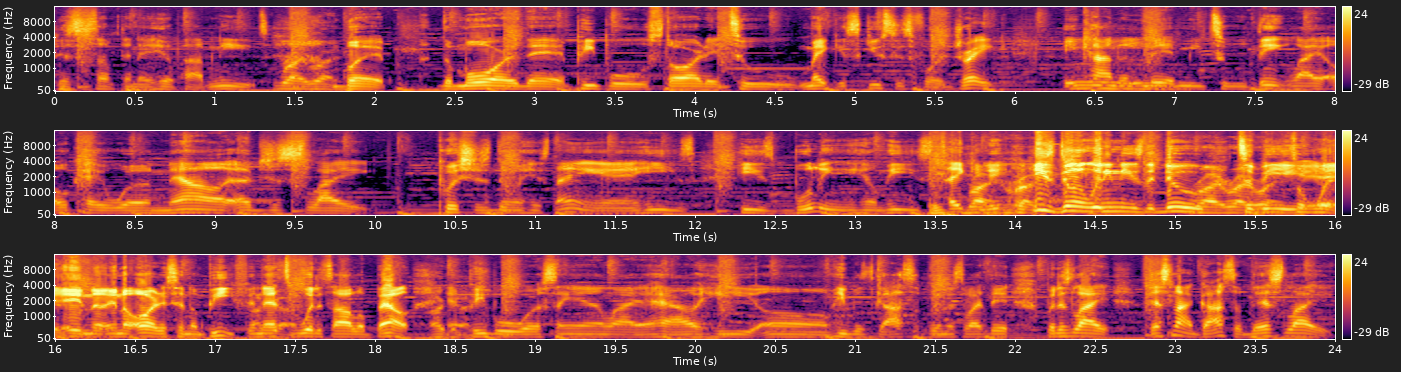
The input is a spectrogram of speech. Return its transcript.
this is something that hip hop needs. Mm-hmm. Right, right. But the more that people started to make excuses for Drake, it kind of Mm. led me to think like, okay, well now I just like. Push is doing his thing, and he's he's bullying him. He's taking Right, it. right. He's doing what he needs to do Right, right, to right. be To win. in, in an artist and a beef, and I that's got what it's all about. I And people were saying like how he um he was gossiping and stuff like that, but it's like that's not gossip. That's like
